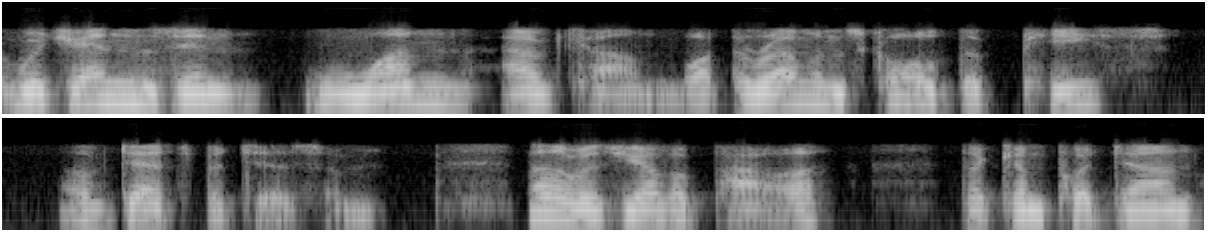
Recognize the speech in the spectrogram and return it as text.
which ends in one outcome, what the Romans called the peace of despotism. In other words, you have a power that can put down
